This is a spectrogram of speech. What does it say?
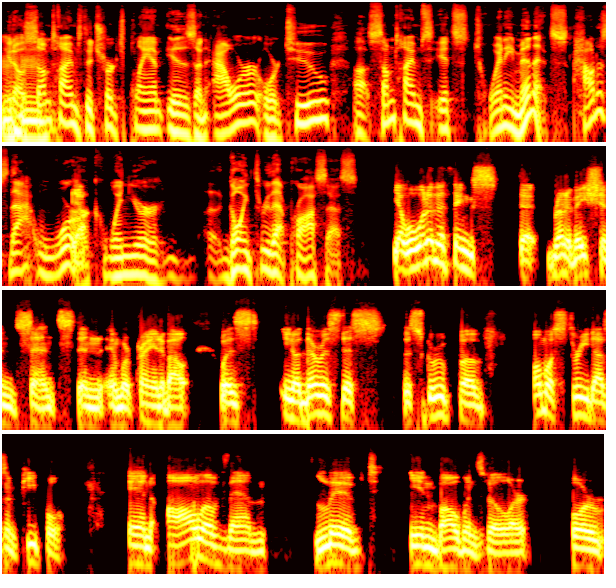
You know, mm-hmm. sometimes the church plant is an hour or two, uh, sometimes it's 20 minutes. How does that work yeah. when you're uh, going through that process? Yeah, well, one of the things that renovation sensed and, and we're praying about was, you know, there was this this group of almost three dozen people, and all of them lived in Baldwinsville or or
